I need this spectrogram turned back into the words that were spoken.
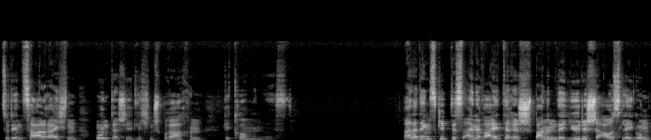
zu den zahlreichen unterschiedlichen Sprachen gekommen ist. Allerdings gibt es eine weitere spannende jüdische Auslegung,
